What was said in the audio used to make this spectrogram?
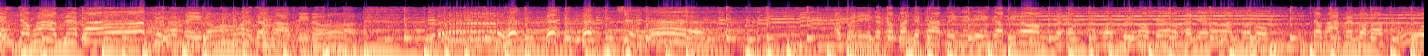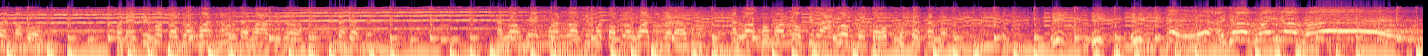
สียงเจ้าภาพนะครับอยู่ท่านไหนเนาะเจ้าภาพนี่เนาะเฮ้ยเอามือนี้นะครับบรรยากาศเป็นกันเองครับพี่น้องนะครับอำนวยซื้อโฮเทลกันแน่นอนครับผมเจ้าภาพเป็นบ่ครับโอ้ยครับผมวันไหนี้ซิมาตบรางวัลเนาะเจ้าภาพอยู่เนาะขันลองเพลงมวนเราสิมาตบรางวัลนะครับขันลองประมวลเราสิลากลงไปตบฮิฮิฮิเอาโยกไว้โยกไว้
